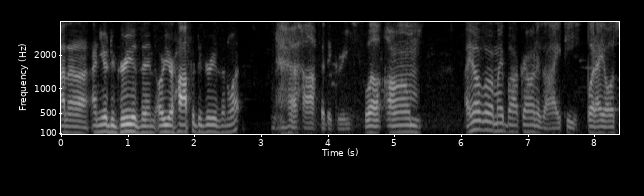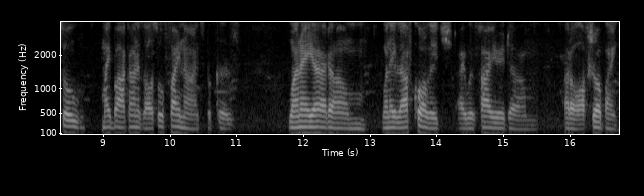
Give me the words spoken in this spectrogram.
and uh, and your degree is in, or your half a degree is in what? Half a degree. Well, um, I have uh, my background is IT, but I also my background is also finance because when I had um when I left college, I was hired um at an offshore bank,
